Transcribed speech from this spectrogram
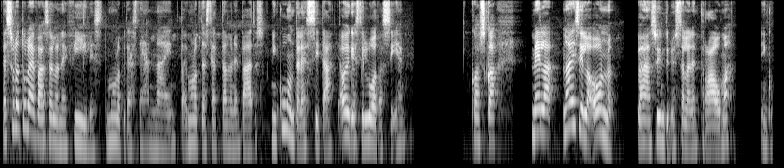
tai sulla tulee vaan sellainen fiilis, että mulla pitäisi tehdä näin tai mulla pitäisi tehdä tämmöinen päätös, niin kuuntele sitä ja oikeasti luota siihen. Koska meillä naisilla on vähän syntynyt sellainen trauma, niin kuin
